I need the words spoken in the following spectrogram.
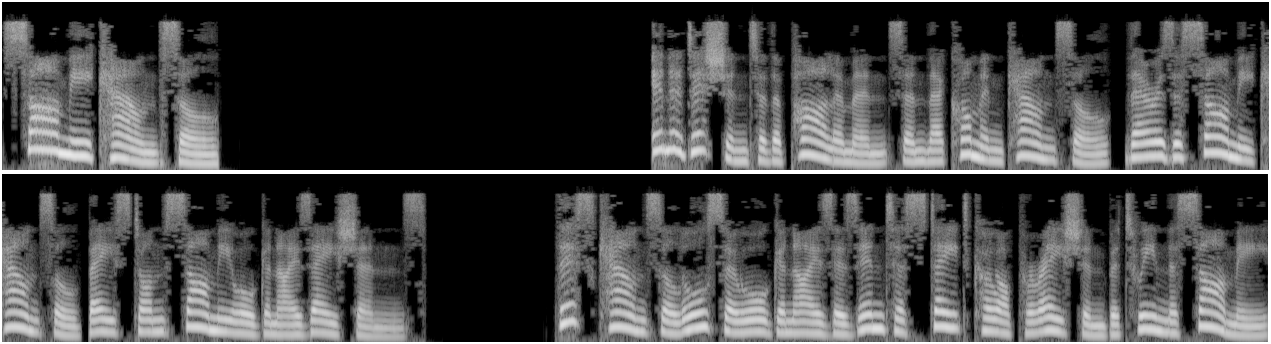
Sami Council In addition to the parliaments and their common council, there is a Sami council based on Sami organizations. This council also organizes inter-state cooperation between the Sami,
